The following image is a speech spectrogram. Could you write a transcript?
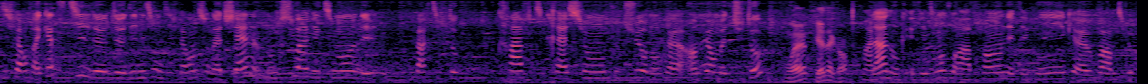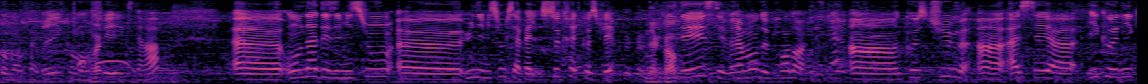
différentes, enfin quatre styles de- d'émissions différentes sur notre chaîne. Donc soit effectivement des parties plutôt craft, création, couture, donc euh, un peu en mode tuto. Ouais, ok, d'accord. Voilà, donc effectivement pour apprendre des techniques, voir un petit peu comment on fabrique, comment on Ouais. fait, etc. Euh, on a des émissions, euh, une émission qui s'appelle Secret de cosplay. L'idée, c'est vraiment de prendre un costume euh, assez euh, iconique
